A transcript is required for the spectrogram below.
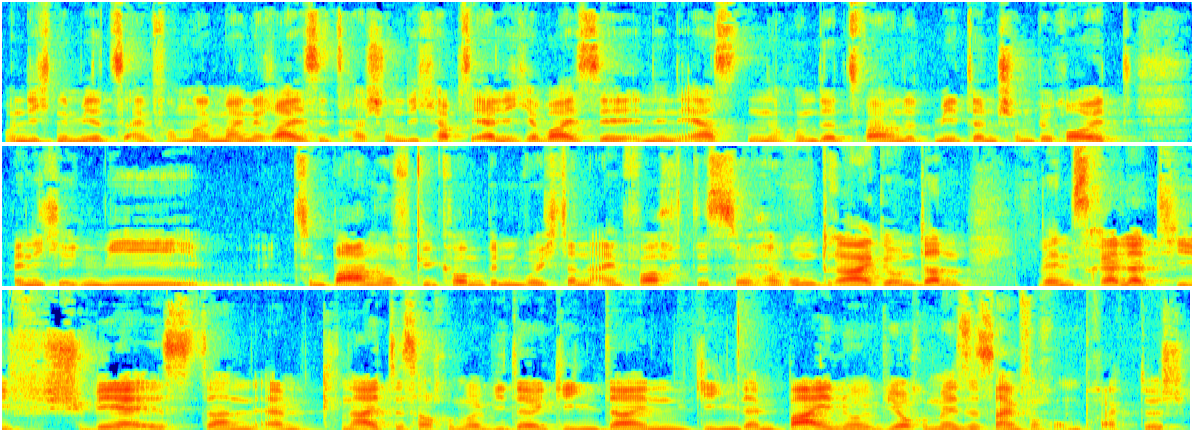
und ich nehme jetzt einfach mal meine Reisetasche. Und ich habe es ehrlicherweise in den ersten 100, 200 Metern schon bereut, wenn ich irgendwie zum Bahnhof gekommen bin, wo ich dann einfach das so herumtrage und dann, wenn es relativ schwer ist, dann ähm, knallt es auch immer wieder gegen dein, gegen dein Bein oder wie auch immer. Es ist einfach unpraktisch.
